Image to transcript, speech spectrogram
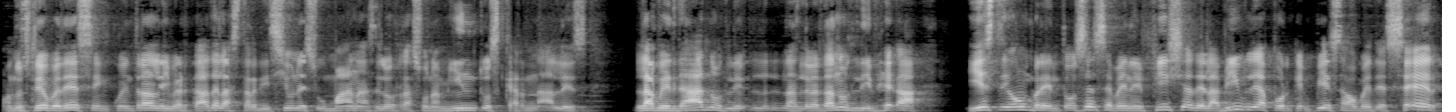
Cuando usted obedece, encuentra la libertad de las tradiciones humanas, de los razonamientos carnales. La verdad nos, la verdad nos libera. Y este hombre entonces se beneficia de la Biblia porque empieza a obedecer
